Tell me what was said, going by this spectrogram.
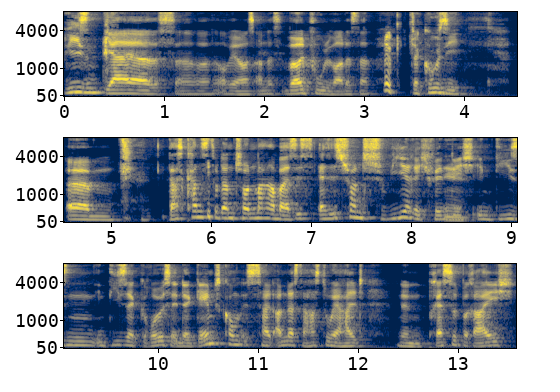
Riesen, ja, ja, das äh, war auch wieder was anderes. Whirlpool war das dann. Okay. Jacuzzi. Ähm, das kannst du dann schon machen, aber es ist, es ist schon schwierig, finde mhm. ich, in diesen, in dieser Größe. In der Gamescom ist es halt anders, da hast du ja halt einen Pressebereich,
